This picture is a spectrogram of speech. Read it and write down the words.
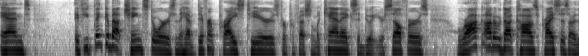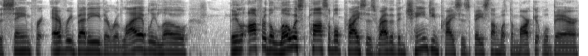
And if you think about chain stores and they have different price tiers for professional mechanics and do it yourselfers, rockauto.com's prices are the same for everybody. They're reliably low. They'll offer the lowest possible prices rather than changing prices based on what the market will bear,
